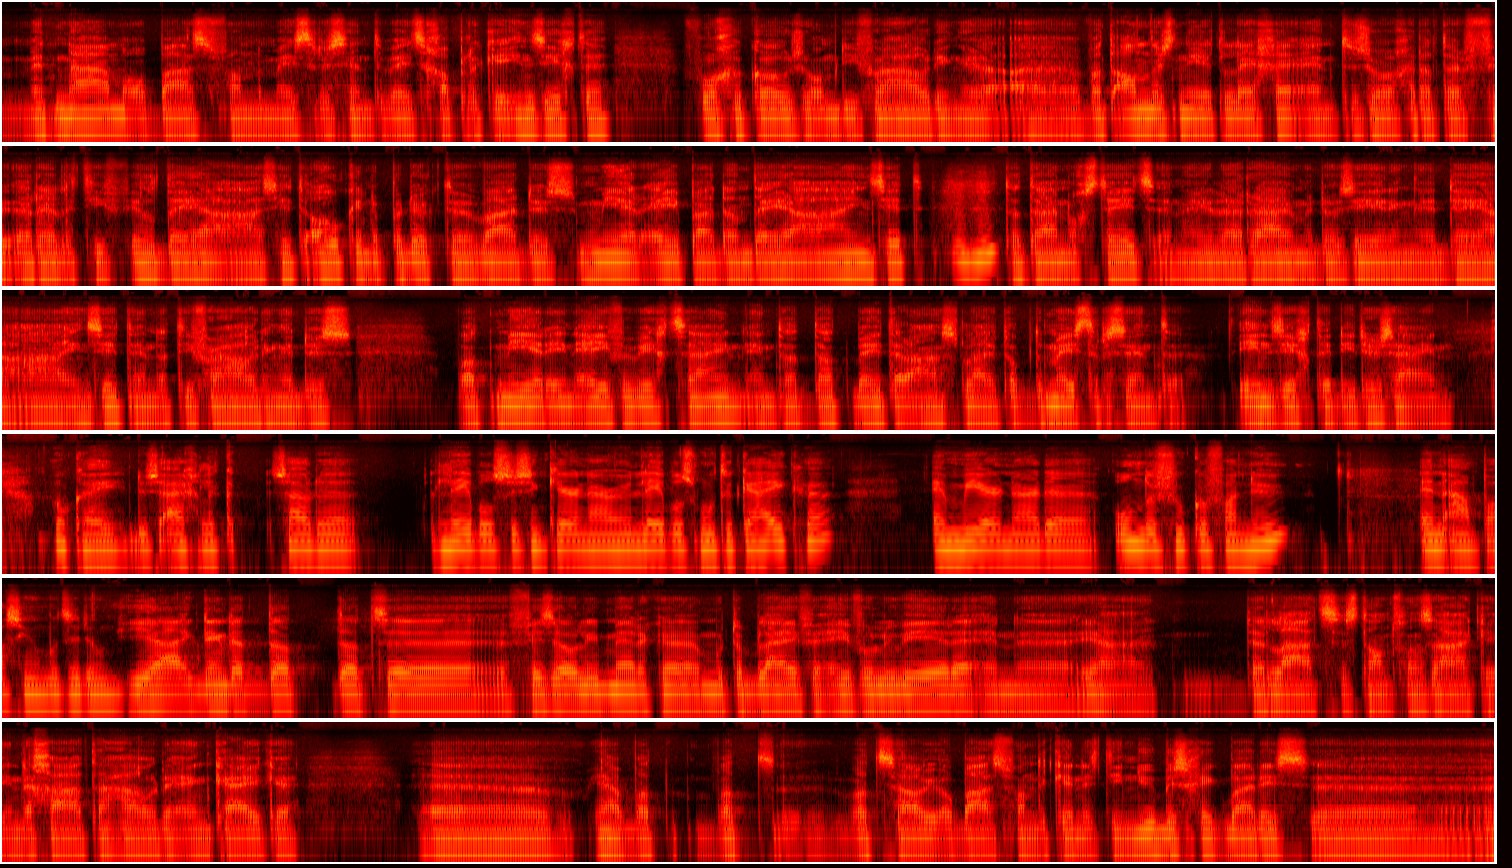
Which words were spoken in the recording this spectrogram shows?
met name op basis van de meest recente wetenschappelijke inzichten voor gekozen om die verhoudingen uh, wat anders neer te leggen en te zorgen dat er relatief veel DHA zit. Ook in de producten waar dus meer EPA dan DHA in zit. Mm -hmm. Dat daar nog steeds een hele ruime dosering DHA in zit. En dat die verhoudingen dus wat meer in evenwicht zijn. En dat dat beter aansluit op de meest recente inzichten die er zijn. Oké, okay, dus eigenlijk zouden labels eens een keer naar hun labels moeten kijken. En meer naar de onderzoeken van nu en aanpassingen moeten doen. Ja, ik denk dat, dat, dat uh, visoliemerken moeten blijven evolueren. En uh, ja, de laatste stand van zaken in de gaten houden en kijken. Uh, ja, wat, wat, wat zou je op basis van de kennis die nu beschikbaar is,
